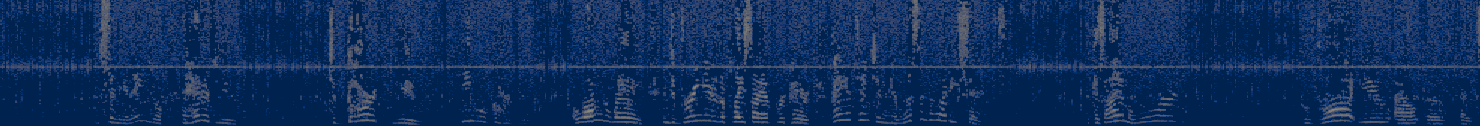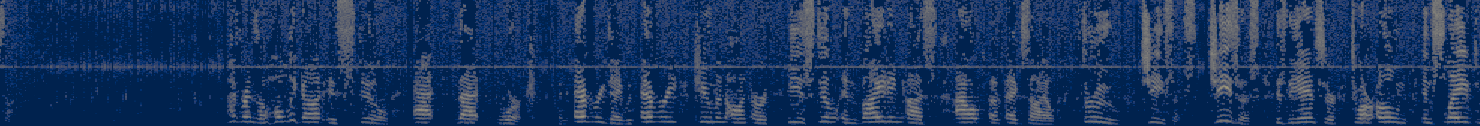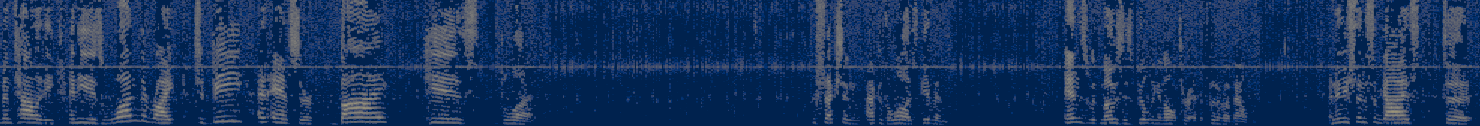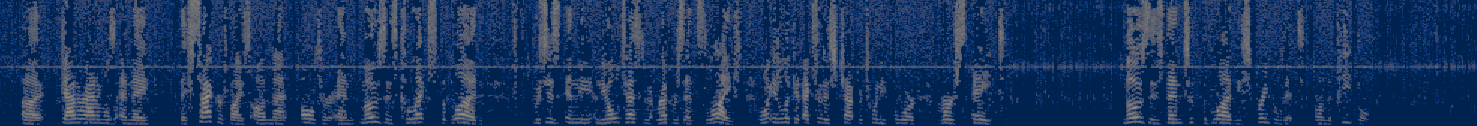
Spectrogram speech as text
I'm sending an angel ahead of you to guard you. He will along the way and to bring you to the place I have prepared. Pay attention to him. Listen to what he says. Because I am the Lord who brought you out of exile. My friends, the Holy God is still at that work. And every day, with every human on earth, He is still inviting us out of exile through Jesus. Jesus is the answer to our own enslaved mentality, and He has won the right to be an answer by His blood. The section after the law is given ends with Moses building an altar at the foot of a mountain. And then he sends some guys to uh, gather animals, and they they sacrifice on that altar, and Moses collects the blood, which is in the, in the Old Testament represents life. I want you to look at Exodus chapter 24, verse 8. Moses then took the blood and he sprinkled it on the people.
